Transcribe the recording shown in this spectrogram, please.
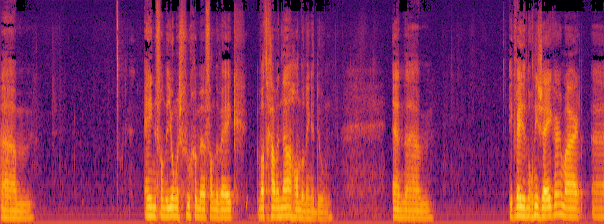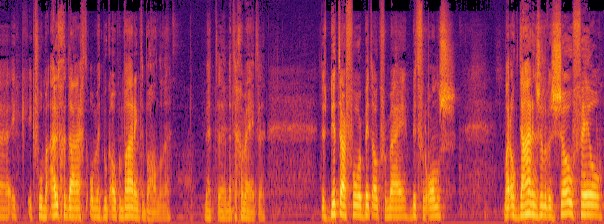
Um, een van de jongens vroeg me van de week: wat gaan we na handelingen doen? En um, ik weet het nog niet zeker, maar uh, ik, ik, voel me uitgedaagd om het boek Openbaring te behandelen met, uh, met de gemeente. Dus bid daarvoor, bid ook voor mij, bid voor ons. Maar ook daarin zullen we zoveel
